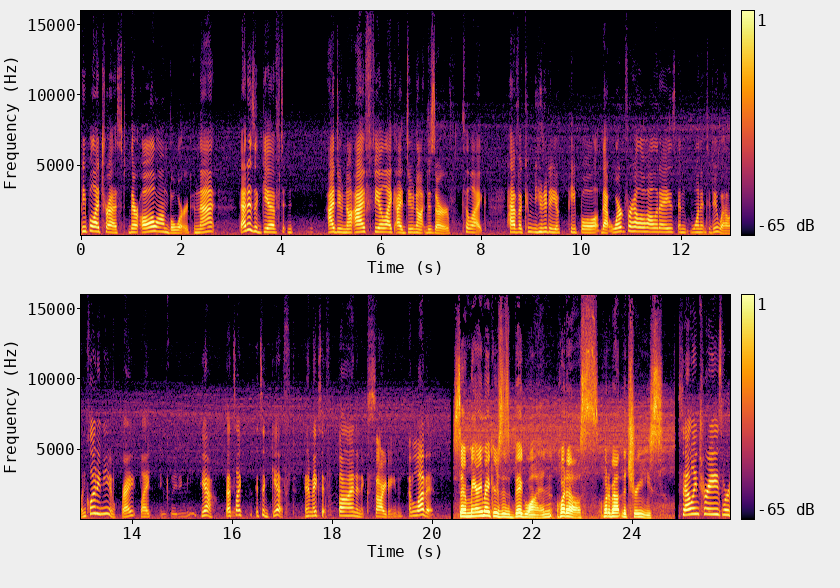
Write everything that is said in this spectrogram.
People I trust, they're all on board, and that that is a gift I do not, I feel like I do not deserve to like have a community of people that work for Hello Holidays and want it to do well, including you, right? Like, including me. Yeah, that's like, it's a gift and it makes it fun and exciting. I love it. So, Merrymakers is a big one. What else? What about the trees? Selling trees, we're,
